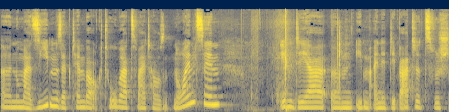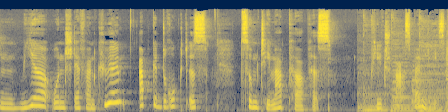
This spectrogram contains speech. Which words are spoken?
Äh, Nummer 7, September, Oktober 2019, in der ähm, eben eine Debatte zwischen mir und Stefan Kühl abgedruckt ist zum Thema Purpose. Viel Spaß beim Lesen.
